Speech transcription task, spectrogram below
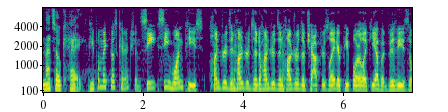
And that's okay. people make those connections. See, see One Piece, hundreds and hundreds and hundreds and hundreds of chapters later, people are like, "Yeah, but Vivi's a,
